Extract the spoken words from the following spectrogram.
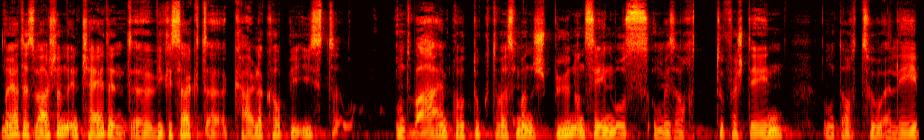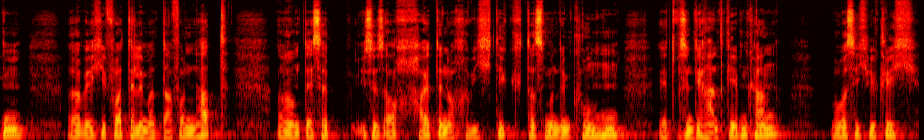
Naja, das war schon entscheidend. Äh, wie gesagt, äh, Color Copy ist und war ein Produkt, was man spüren und sehen muss, um es auch zu verstehen und auch zu erleben, äh, welche Vorteile man davon hat. Und deshalb ist es auch heute noch wichtig, dass man dem Kunden etwas in die Hand geben kann, wo er sich wirklich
